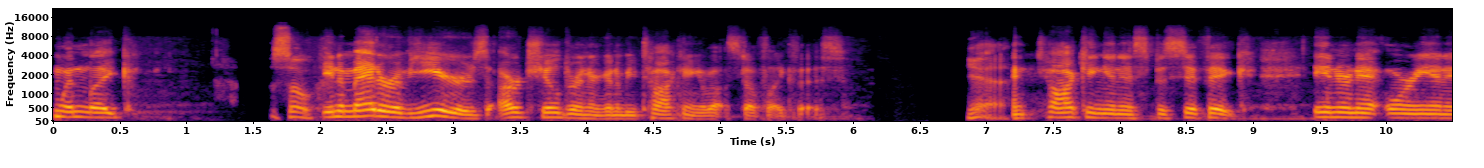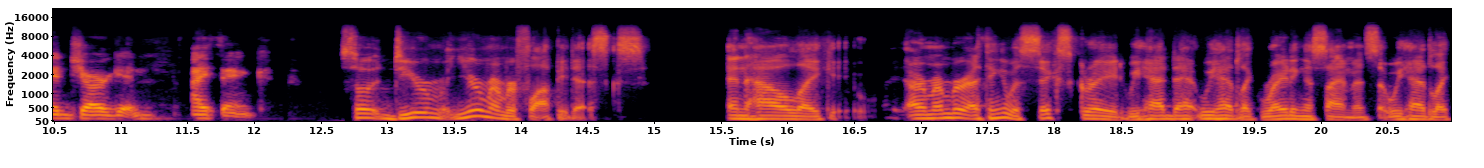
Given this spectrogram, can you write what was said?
When like So in a matter of years, our children are going to be talking about stuff like this. yeah, and talking in a specific internet oriented jargon i think So do you you remember floppy disks and how like I remember I think it was sixth grade we had to ha- we had like writing assignments that we had like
